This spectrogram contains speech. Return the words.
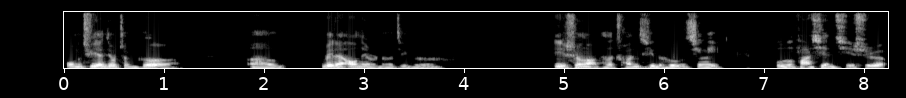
我们去研究整个呃威廉奥尼尔的这个。一生啊，他的传奇的投资经历，我们发现其实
